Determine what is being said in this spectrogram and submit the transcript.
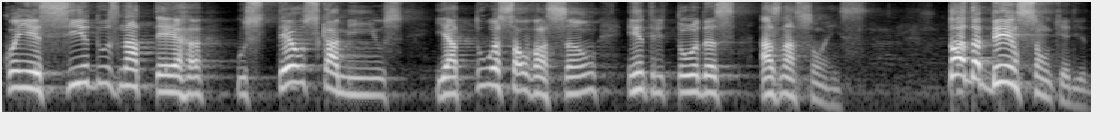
conhecidos na terra os teus caminhos e a tua salvação entre todas as nações. Toda bênção, querido,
